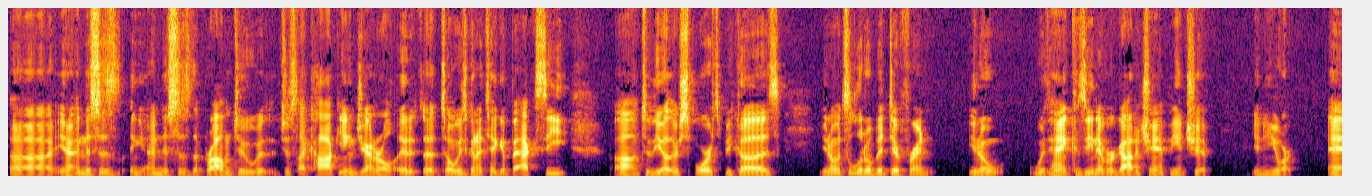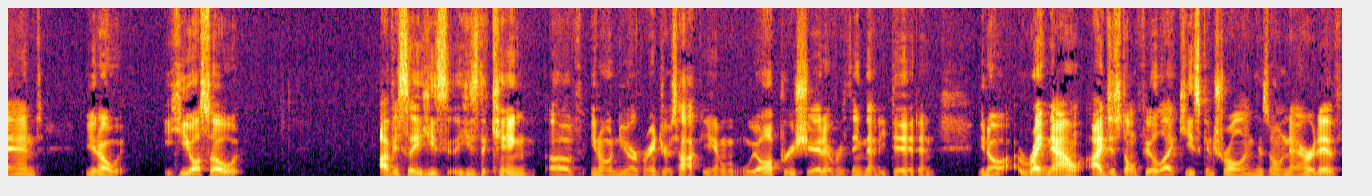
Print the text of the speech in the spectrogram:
Uh, you know, and this is and this is the problem too with just like hockey in general. It, it's always going to take a back seat uh, to the other sports because you know it's a little bit different. You know, with Hank because he never got a championship in New York, and you know he also. obviously he's he's the king of you know New York Rangers hockey, and we all appreciate everything that he did. And you know, right now, I just don't feel like he's controlling his own narrative,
